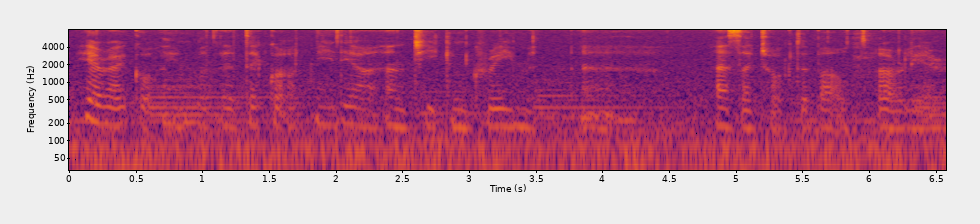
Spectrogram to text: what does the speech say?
Here I go in with the Deco Media Antiquing Cream uh, as I talked about earlier.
